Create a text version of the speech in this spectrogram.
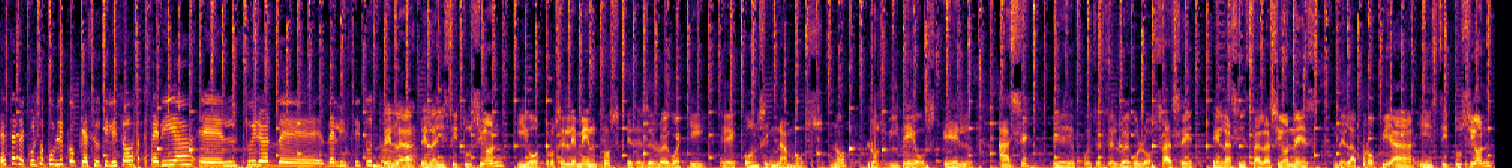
Este recurso público que se utilizó sería el Twitter de, del instituto. La, de la institución y otros elementos que desde luego aquí eh, consignamos, ¿no? Los videos que él hace, eh, pues desde luego los hace en las instalaciones de la propia institución.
